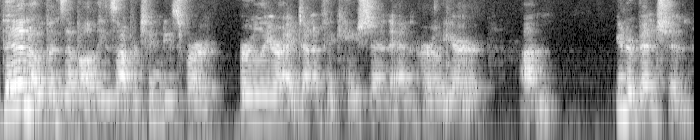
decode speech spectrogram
then opens up all these opportunities for earlier identification and earlier um, intervention.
